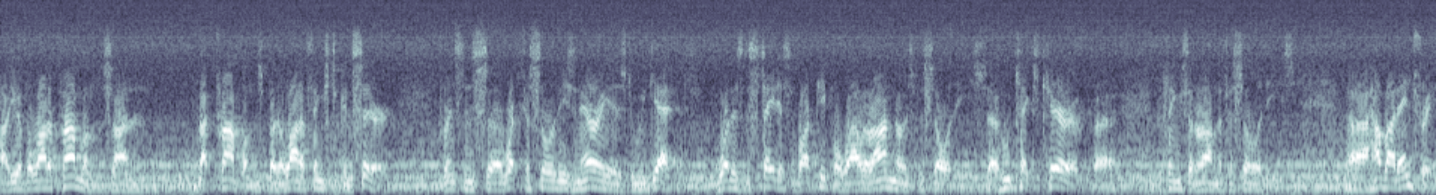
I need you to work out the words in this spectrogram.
Uh, you have a lot of problems on, not problems, but a lot of things to consider. For instance, uh, what facilities and areas do we get? What is the status of our people while they're on those facilities? Uh, who takes care of uh, the things that are on the facilities? Uh, how about entry?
